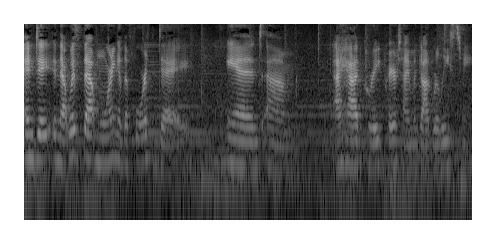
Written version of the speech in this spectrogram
And day, and that was that morning of the fourth day, and um, I had great prayer time, and God released me.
